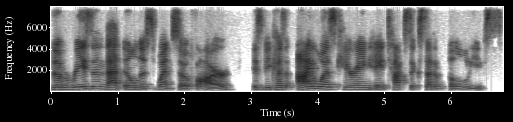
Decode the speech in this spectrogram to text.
The reason that illness went so far is because I was carrying a toxic set of beliefs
